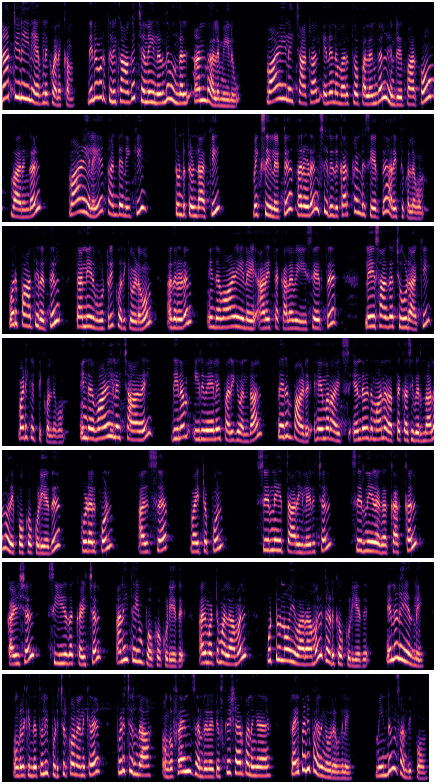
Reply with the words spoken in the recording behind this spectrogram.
நாட்டினை நேர்களுக்கு வணக்கம். தினமொரு துளிக்காக சென்னையிலிருந்து உங்கள் அன்பு அலமேலு. வாழை இலை சாற்றால் என்னென்ன மருத்துவ பலன்கள் என்று பார்ப்போம். வாருங்கள். வாழை இலையை தண்டு நீக்கி துண்டு துண்டாக்கி மிக்சியில் இட்டு அதனுடன் சிறிது கற்கண்டு சேர்த்து அரைத்து கொள்ளவும். ஒரு பாத்திரத்தில் தண்ணீர் ஊற்றி கொதிக்க விடவும். அதனுடன் இந்த வாழை இலை அரைத்த கலவையை சேர்த்து லேசாக சூடாக்கி வடிகட்டி கொள்ளவும். இந்த வாழை இலை சாறை தினம் இருவேளை பருகி வந்தால் பெரும்பாடு. ஹேமராய்ட்ஸ். எந்த விதமான இரத்த கசிவு இருந்தாலும் அதை போக்கக்கூடியது. குடல் புண் அல்சர் வயிற்றுப்புண் சிறுநீர் தாரையில் எரிச்சல் சிறுநீரக கற்கள் கழிச்சல் சீத கழிச்சல் அனைத்தையும் போக்கக்கூடியது. அது மட்டுமல்லாமல் புற்றுநோய் வராமல் தடுக்கக்கூடியது. என்ன நேயர்களே உங்களுக்கு இந்த துளி பிடிச்சிருக்கோன்னு நினைக்கிறேன். பிடிச்சிருந்தா உங்கள் ஃப்ரெண்ட்ஸ் அண்ட் ரிலேட்டிவ்ஸ்க்கு ஷேர் பண்ணுங்கள் ட்ரை பண்ணி பாருங்கள் உறவுகளே. மீண்டும் சந்திப்போம்.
